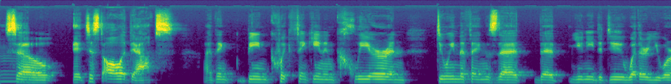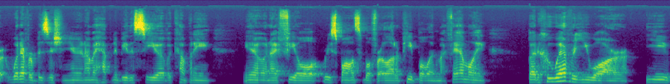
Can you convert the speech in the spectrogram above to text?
Mm. So it just all adapts. I think being quick thinking and clear and doing the things that that you need to do whether you are whatever position you're in. I happen to be the ceo of a company you know and i feel responsible for a lot of people in my family but whoever you are you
